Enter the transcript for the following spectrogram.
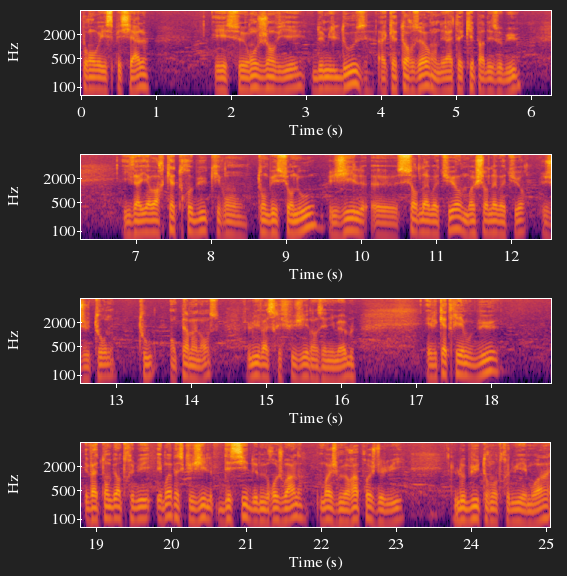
pour envoyer spécial. Et ce 11 janvier 2012, à 14h, on est attaqué par des obus. Il va y avoir quatre obus qui vont tomber sur nous. Gilles euh, sort de la voiture, moi je sors de la voiture, je tourne tout en permanence. Lui va se réfugier dans un immeuble. Et le quatrième obus va tomber entre lui et moi parce que Gilles décide de me rejoindre. Moi je me rapproche de lui. L'obus tombe entre lui et moi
